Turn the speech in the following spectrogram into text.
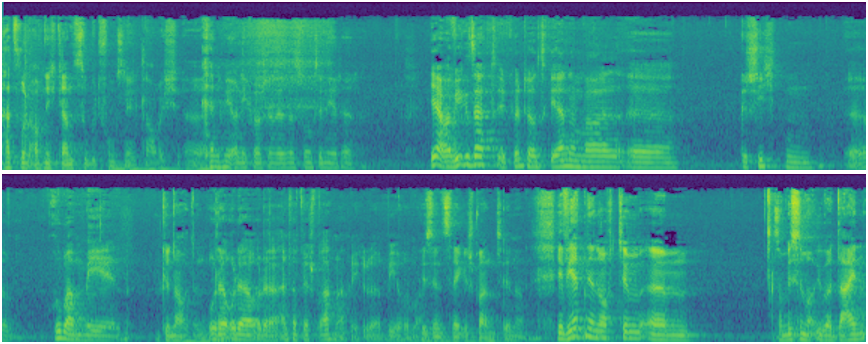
hat wohl auch nicht ganz so gut funktioniert, glaube ich. Äh, Kann ich mir auch nicht vorstellen, dass das funktioniert hat. Ja, aber wie gesagt, ihr könnt uns gerne mal äh, Geschichten äh, rübermailen. genau. Dann, Oder, oder, oder einfach per Sprachnachricht oder wie auch immer. Wir sind sehr gespannt. Genau. Ja, wir hatten ja noch, Tim, ähm, so ein bisschen mal über dein,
